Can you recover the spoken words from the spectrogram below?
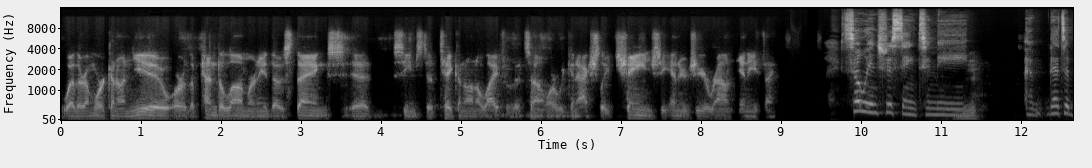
whether I'm working on you or the pendulum or any of those things, it seems to have taken on a life of its own where we can actually change the energy around anything. So interesting to me. Mm-hmm. Um, that's a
